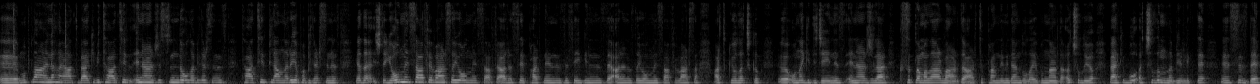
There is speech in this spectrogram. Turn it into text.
e, mutlu aile hayatı belki bir tatil enerjisinde olabilirsiniz. Tatil planları yapabilirsiniz. Ya da işte yol mesafe varsa yol mesafe arası partnerinizle, sevgilinizle aranızda yol mesafe varsa artık yola çıkıp e, ona gideceğiniz enerjiler, kısıtlamalar vardı. Artık pandemiden dolayı bunlar da açılıyor. Belki bu açılımla birlikte e, siz de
